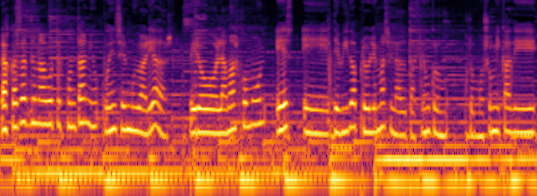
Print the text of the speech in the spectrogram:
Las causas de un aborto espontáneo pueden ser muy variadas, pero la más común es eh, debido a problemas en la dotación cromosómica del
